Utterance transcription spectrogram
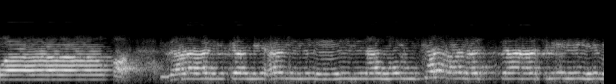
واق. ذلك بأنهم كانت تاتيهم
